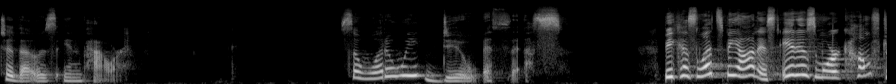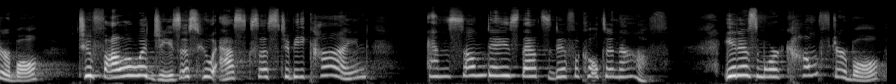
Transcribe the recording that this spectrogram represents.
to those in power. So, what do we do with this? Because let's be honest, it is more comfortable to follow a Jesus who asks us to be kind, and some days that's difficult enough. It is more comfortable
